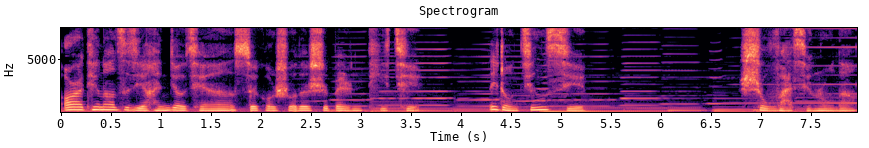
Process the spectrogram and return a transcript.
偶尔听到自己很久前随口说的事被人提起，那种惊喜是无法形容的。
